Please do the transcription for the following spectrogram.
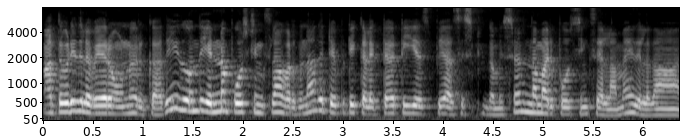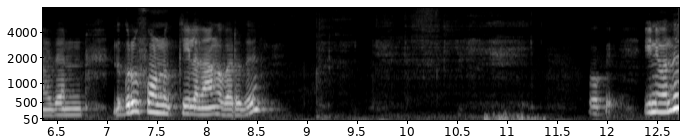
மற்றபடி இதில் வேறு ஒன்றும் இருக்காது. இது வந்து என்ன போஸ்டிங்ஸ்லாம் வருதுன்னா அது deputy collector DSP assistant commissioner இந்த மாதிரி போஸ்டிங்ஸ் எல்லாமே இதில் தான் இதன் இந்த குரூப் ஒன்று கீழே தாங்க வருது. ஓகே இனி வந்து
